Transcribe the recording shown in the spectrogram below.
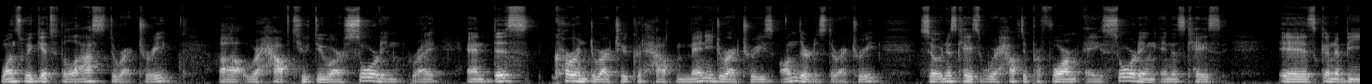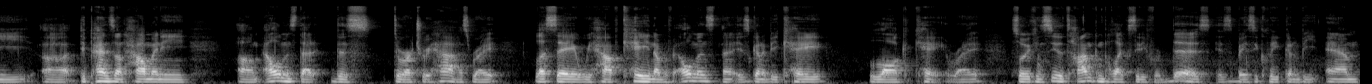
once we get to the last directory, uh, we have to do our sorting, right? And this current directory could have many directories under this directory. So in this case, we have to perform a sorting. In this case, is going to be, uh, depends on how many um, elements that this directory has, right? Let's say we have k number of elements, then it's going to be k log k, right? So you can see the time complexity for this is basically going to be m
